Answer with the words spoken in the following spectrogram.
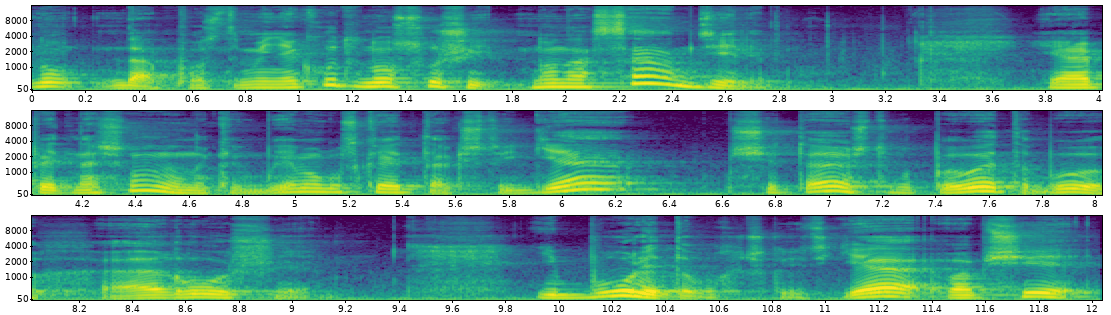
Ну, да, просто менее круто. Но слушай, но на самом деле, я опять начну, но как бы я могу сказать так, что я считаю, что ППВ это было хорошее. И более того, хочу сказать, я вообще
